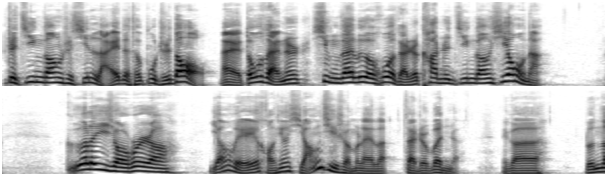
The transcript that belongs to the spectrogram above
这金刚是新来的，他不知道，哎，都在那儿幸灾乐祸，在这看着金刚笑呢。隔了一小会儿啊，杨伟好像想起什么来了，在这问着：“那个轮子，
